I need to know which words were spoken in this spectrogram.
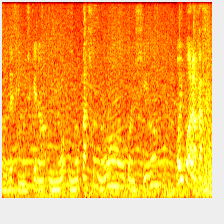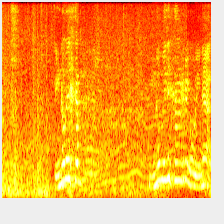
Pues décimo, es que no, no, no paso, no consigo. ¡Hoy por la casa! Y no me dejan. No me dejan rebobinar.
